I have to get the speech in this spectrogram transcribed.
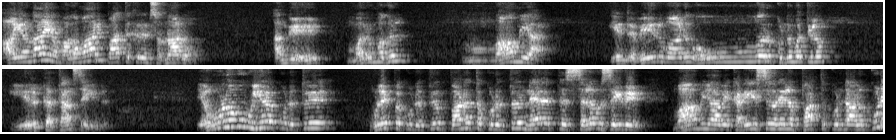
ஆயிரம் தான் என் மக மாதிரி பார்த்துக்கிறேன்னு சொன்னாலும் அங்கு மருமகள் மாமியார் என்ற வேறுபாடு ஒவ்வொரு குடும்பத்திலும் இருக்கத்தான் செய்கின்றது. எவ்வளவு உயிரை கொடுத்து உழைப்பை கொடுத்து பணத்தை கொடுத்து நேரத்தை செலவு செய்து மாமியாவை கடைசி வரையில பார்த்து கொண்டாலும் கூட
